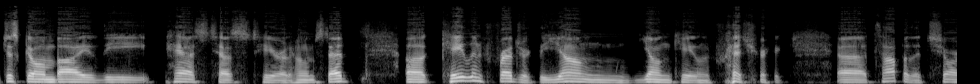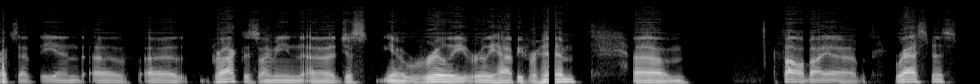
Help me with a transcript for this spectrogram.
just going by the past test here at Homestead, uh, Kaylen Frederick, the young, young Kaylen Frederick, uh, top of the charts at the end of uh, practice. I mean, uh, just you know, really, really happy for him. Um, followed by uh, Rasmus.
